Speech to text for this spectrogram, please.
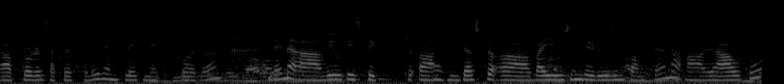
uploaded successfully then click next button. Then uh, view the split uh, just uh, by using the reducing function uh, you have to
